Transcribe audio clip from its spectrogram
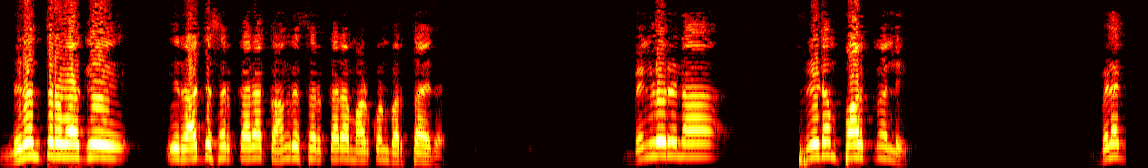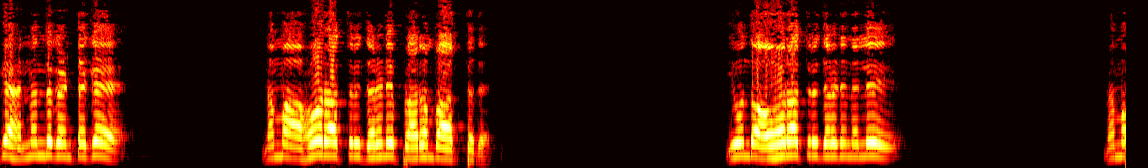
ನಿರಂತರವಾಗಿ ಈ ರಾಜ್ಯ ಸರ್ಕಾರ, ಕಾಂಗ್ರೆಸ್ ಸರ್ಕಾರ ಮಾಡ್ಕೊಂಡು ಬರ್ತಾ ಇದೆ. ಬೆಂಗಳೂರಿನ ಫ್ರೀಡಂ ಪಾರ್ಕ್ನಲ್ಲಿ ಬೆಳಗ್ಗೆ ಹನ್ನೊಂದು ಗಂಟೆಗೆ ನಮ್ಮ ಅಹೋರಾತ್ರಿ ಧರಣಿ ಪ್ರಾರಂಭ ಆಗ್ತದೆ. ಈ ಒಂದು ಅಹೋರಾತ್ರಿ ಧರಣಿನಲ್ಲಿ ನಮ್ಮ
